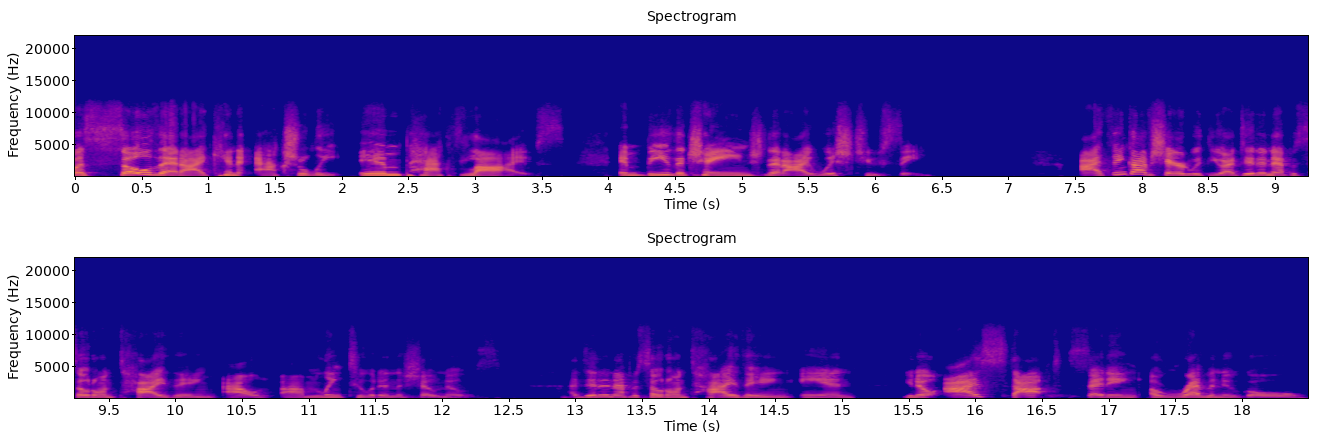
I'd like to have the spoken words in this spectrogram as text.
but so that I can actually impact lives and be the change that I wish to see. I think I've shared with you, I did an episode on tithing. I'll um, link to it in the show notes. I did an episode on tithing, and, you know, I stopped setting a revenue goal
